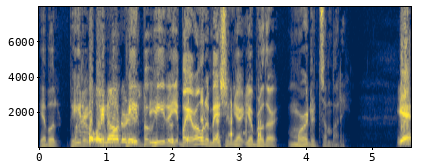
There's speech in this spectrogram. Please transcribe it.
Yeah, but Peter, oh, I know there is Peter, but. Peter, by your own admission, your, your brother murdered somebody. Yeah,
